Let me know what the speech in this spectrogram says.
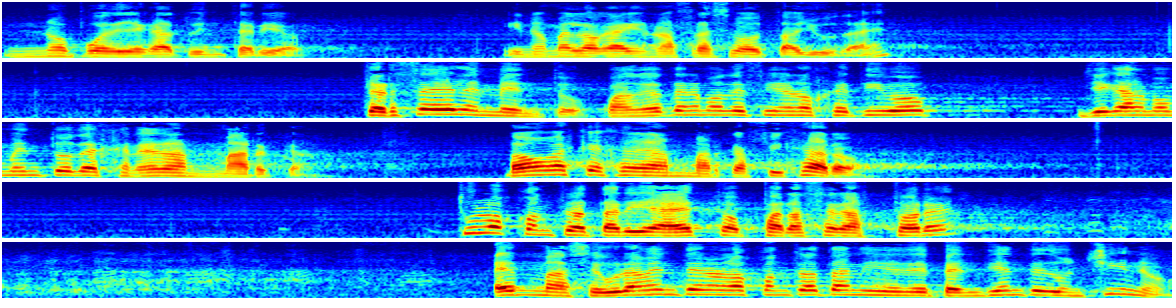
no puede llegar a tu interior. Y no me lo hagáis una frase de autoayuda, ¿eh? Tercer elemento, cuando ya tenemos definido un objetivo, llega el momento de generar marca. Vamos a ver qué generan marca. Fijaros, ¿tú los contratarías a estos para ser actores? Es más, seguramente no los contratan ni de dependiente de un chino.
